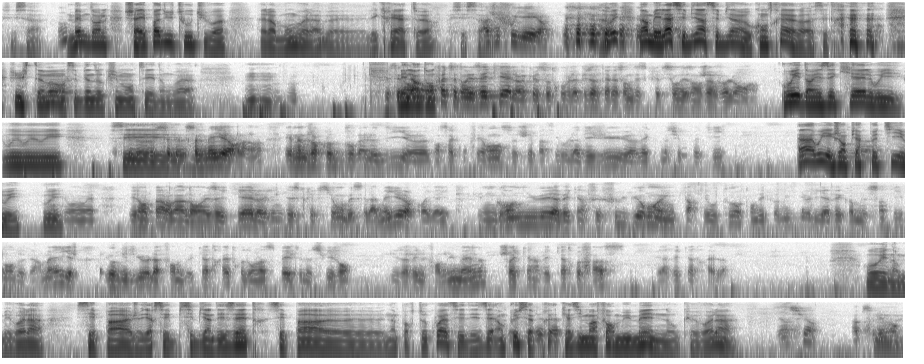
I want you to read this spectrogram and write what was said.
c'est ça. Hmm Même dans le... Je savais pas du tout, tu vois. Alors bon, voilà, bah, les créateurs, bah, c'est ça. Ah, j'ai fouillé. Hein. ah oui, non, mais là, c'est bien, c'est bien. Au contraire, c'est très... Justement, c'est bien documenté, donc voilà. Hmm, hmm. Mais En fait, c'est dans Ézéchiel hein, que se trouve la plus intéressante description des engins volants. Hein. Oui, dans Ézéchiel, oui, oui, oui, oui. C'est le, meilleur, là. Et même Jean-Claude Bourret le dit euh, dans sa conférence, je ne sais pas si vous l'avez vu, avec Monsieur Petit. Ah oui, avec Jean-Pierre euh, Petit, oui. oui. Il en parle hein, dans Ézéchiel, il y a une description, mais c'est la meilleure. Quoi. Il y a une grande nuée avec un feu fulgurant et une clarté autour, tandis qu'au milieu, il y avait comme le scintillement de vermeil, et au milieu, la forme de quatre êtres dont l'aspect était le suivant. Ils avaient une forme humaine, chacun avait quatre faces et avait quatre ailes. Oui, non, mais voilà, c'est pas, je veux dire, c'est bien des êtres, c'est pas euh, n'importe quoi, c'est des êtres. En plus, c'est quasiment à forme humaine, donc euh, voilà. Bien sûr, absolument.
